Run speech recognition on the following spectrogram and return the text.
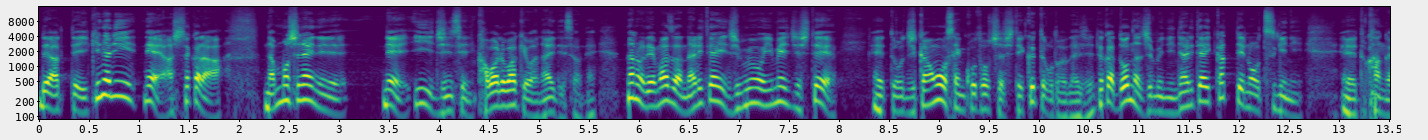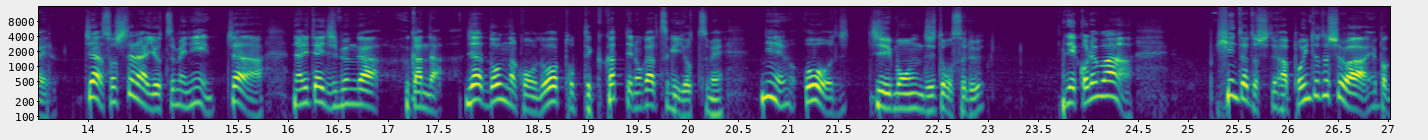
であっていきなりね明日から何もしないでね、いい人生に変わるわけはないですよね。なので、まずはなりたい自分をイメージして、えっ、と、時間を先行投資していくってことが大事。だから、どんな自分になりたいかっていうのを次に、えっ、と、考える。じゃあそしたら4つ目にじゃあなりたい自分が浮かんだ。じゃあどんな行動をとっていくかっていうのが次4つ目。にを自問自答する。でこれはヒントとしてはポイントとしてはやっぱ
